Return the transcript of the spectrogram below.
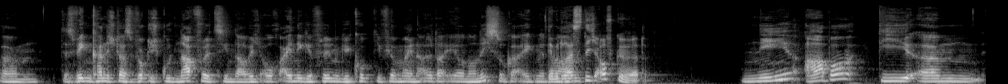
Ähm, deswegen kann ich das wirklich gut nachvollziehen. Da habe ich auch einige Filme geguckt, die für mein Alter eher noch nicht so geeignet ja, aber waren. Aber du hast nicht aufgehört. Nee, aber die, ähm,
